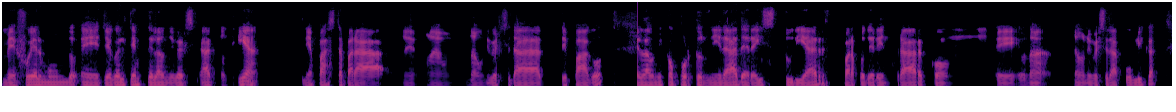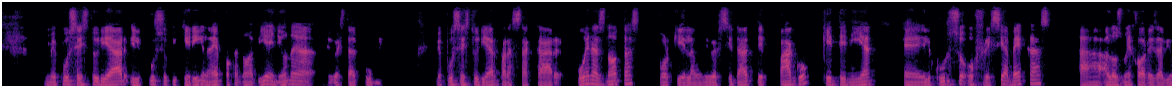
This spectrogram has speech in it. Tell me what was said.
me fui al mundo, eh, llegó el tiempo de la universidad, no tenía, tenía pasta para una, universidad de pago. La única oportunidad era estudiar para poder entrar con eh, una, universidad pública. Me puse a estudiar el curso que quería en la época, no había ni una universidad pública. Me puse a estudiar para sacar buenas notas porque la universidad de pago que tenía eh, el curso ofrecía becas a, los mejores. Había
